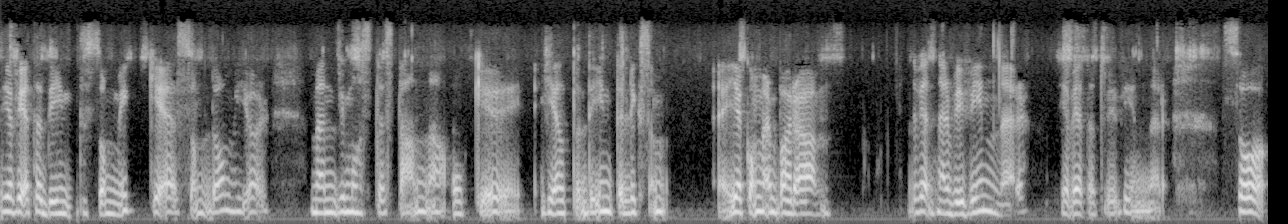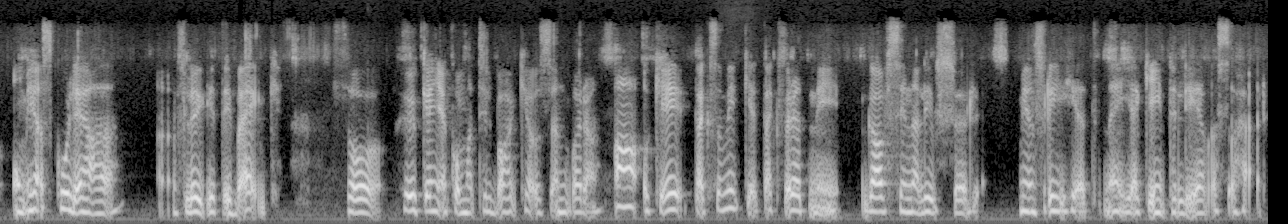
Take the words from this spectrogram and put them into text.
jag, vet att det inte är så mycket som de gör, men vi måste stanna och eh, hjälpa. Det är inte liksom, eh, jag kommer bara, du vet när vi vinner, jag vet att vi vinner. Så om jag skulle ha flugit iväg, så hur kan jag komma tillbaka och sen bara, ah, okej, okay, tack så mycket, tack för att ni gav sina liv för min frihet. Nej, jag kan inte leva så här.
